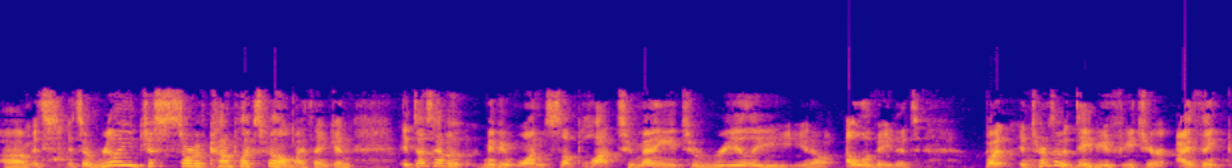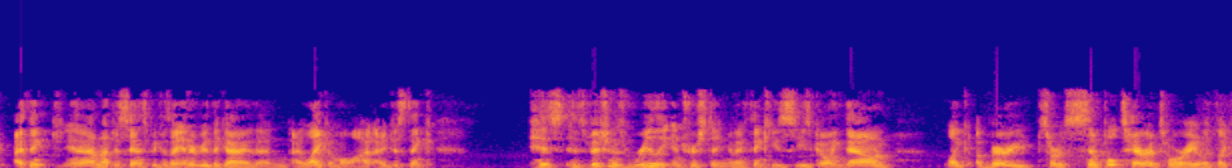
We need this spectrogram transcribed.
um, it's it's a really just sort of complex film, I think, and it does have a maybe one subplot too many to really you know elevate it. But in terms of a debut feature, I think I think know, I'm not just saying this because I interviewed the guy and I like him a lot. I just think his his vision is really interesting, and I think he's he's going down like a very sort of simple territory. Like like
